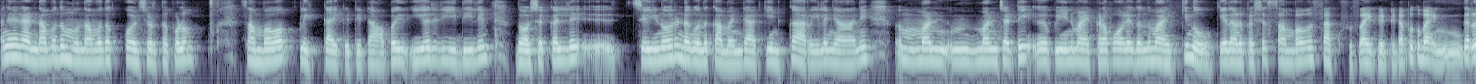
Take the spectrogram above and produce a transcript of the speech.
അങ്ങനെ രണ്ടാമതും മൂന്നാമതൊക്കെ ഒഴിച്ചെടുത്തപ്പോഴും സംഭവം ക്ലിക്കായി കിട്ടിയിട്ടാണ് അപ്പോൾ ഈ ഒരു രീതിയിൽ ദോശക്കല്ല് ചെയ്യണവരുണ്ടെങ്കിൽ ഒന്ന് കമന്റ് ആക്കി. എനിക്കറിയില്ല. ഞാൻ മൺ മൺചട്ടി പിന്നെ മയക്കണ പോലെ ഇതൊന്ന് മയക്കി നോക്കിയതാണ്. പക്ഷെ സംഭവം സക്സസ് ആയി കിട്ടിയിട്ട് അപ്പോൾ ഭയങ്കര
